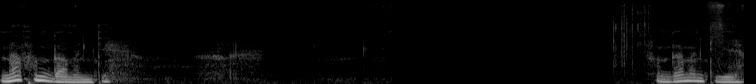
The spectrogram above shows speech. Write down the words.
На фундаменті. Фундамент є.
